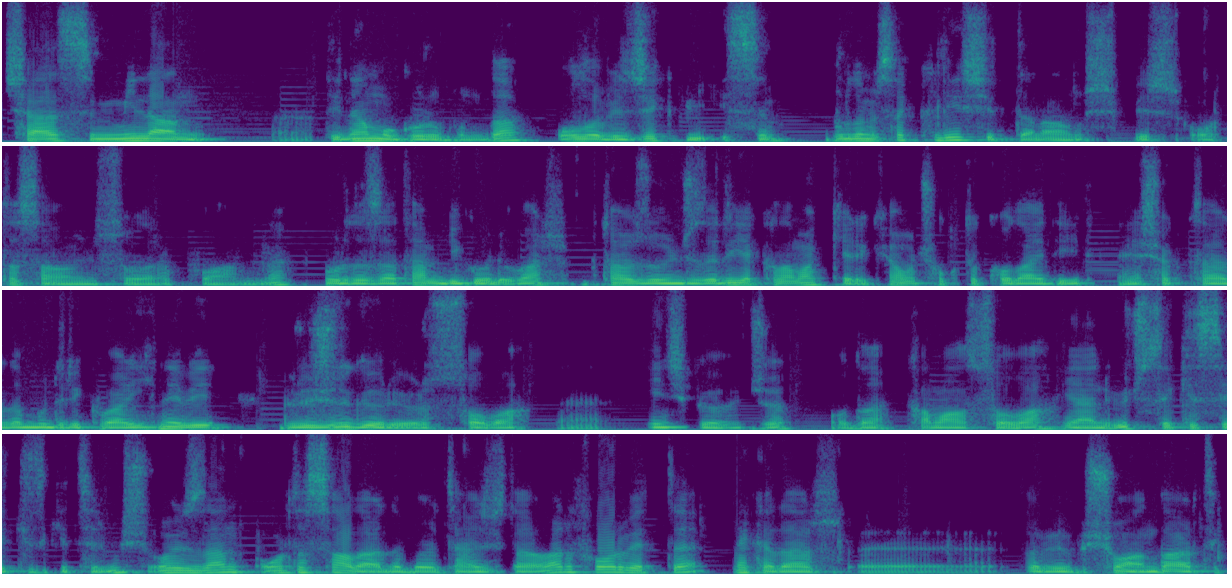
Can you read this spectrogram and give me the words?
Chelsea, Milan, e, Dinamo grubunda olabilecek bir isim. Burada mesela clean sheet'ten almış bir orta saha oyuncusu olarak puanını. Burada zaten bir golü var. Bu tarz oyuncuları yakalamak gerekiyor ama çok da kolay değil. Yani Shakhtar'da Mudrik var. Yine bir Brüjlü görüyoruz Sova. Yani e, genç bir oyuncu. O da Kamal Sova. Yani 3-8-8 getirmiş. O yüzden orta sahalarda böyle tercihler var. Forvet'te ne kadar e, tabii şu anda artık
